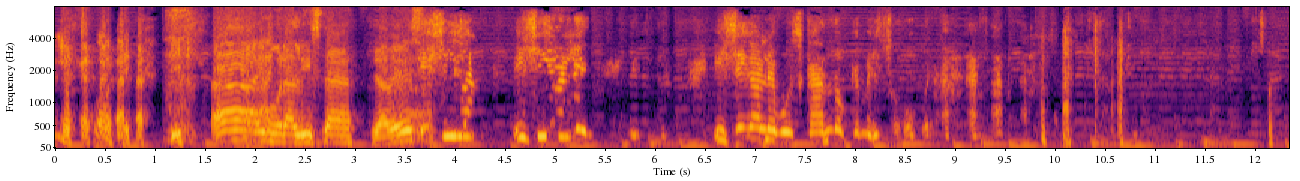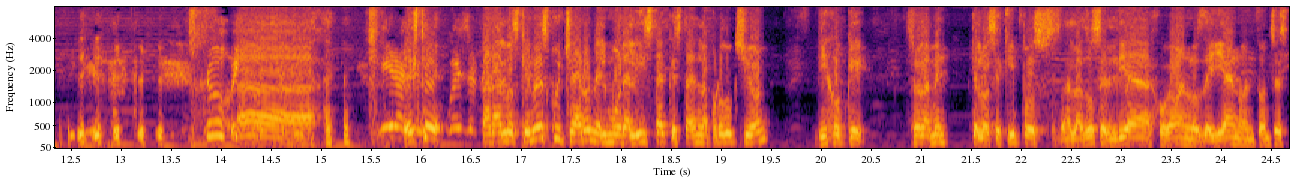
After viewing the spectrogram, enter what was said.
Híjole. Ay, moralista, ¿ya ves? Y sigan, y síganle, y síganle buscando que me sobra. No, Ah, mira es que de- para los que no escucharon, el muralista que está en la producción dijo que solamente los equipos a las 12 del día jugaban los de llano, entonces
